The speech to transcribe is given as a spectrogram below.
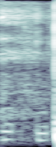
Okay.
